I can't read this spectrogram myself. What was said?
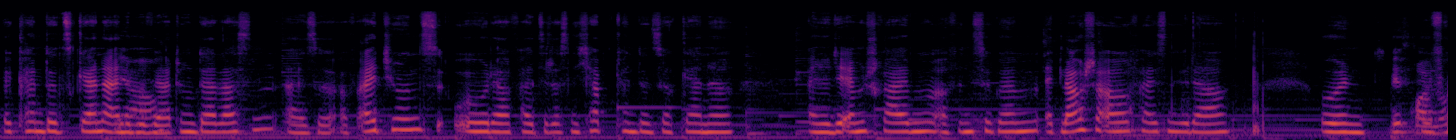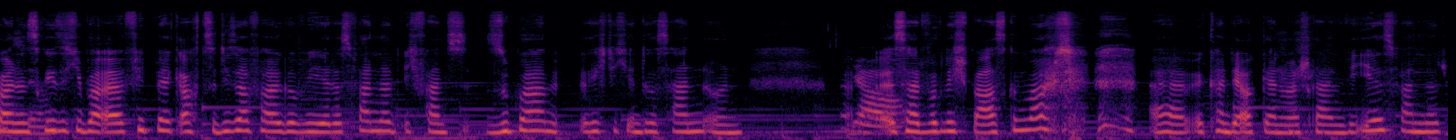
Ihr könnt uns gerne eine ja. Bewertung da lassen, also auf iTunes oder falls ihr das nicht habt, könnt ihr uns auch gerne eine DM schreiben auf Instagram. Lausche auf heißen wir da. Und wir freuen, wir freuen uns, uns riesig über euer Feedback auch zu dieser Folge, wie ihr das fandet. Ich fand es super, richtig interessant und äh, ja. es hat wirklich Spaß gemacht. äh, ihr könnt ja auch gerne mal schreiben, wie ihr es fandet.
